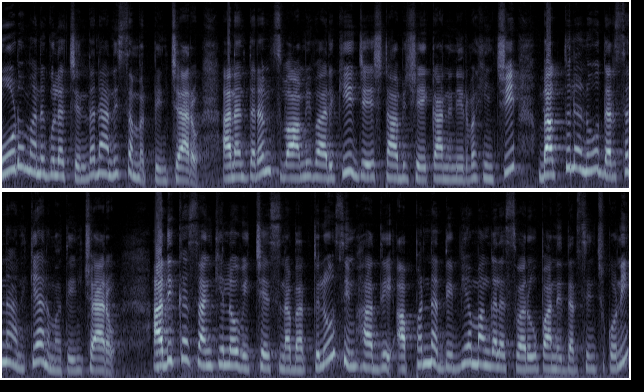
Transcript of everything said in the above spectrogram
మూడు మనుగుల చందనాన్ని సమర్పించారు. అనంతరం స్వామివారికి జ్యేష్ఠాభిషేకాన్ని నిర్వహించి భక్తులను దర్శనానికి అనుమతించారు. అధిక సంఖ్యలో విచ్చేసిన భక్తులు సింహాద్రి అప్పన్న దివ్యమంగళ స్వరూపాన్ని దర్శించుకొని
